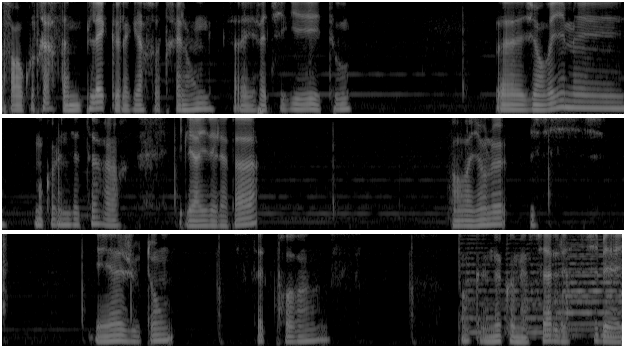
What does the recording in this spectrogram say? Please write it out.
Enfin, au contraire, ça me plaît que la guerre soit très longue. Ça va les fatiguer et tout. Euh, j'ai envoyé mes... mon colonisateur, alors il est arrivé là-bas. Envoyons-le ici. Et ajoutons cette province tant que nœud commercial de Sibérie.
